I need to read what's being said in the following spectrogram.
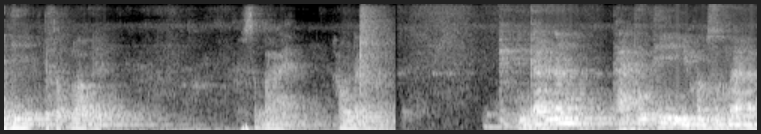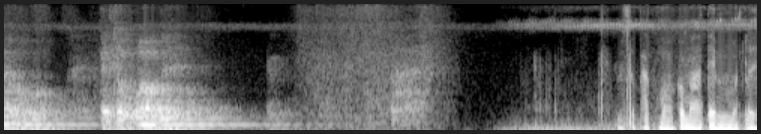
ห้องน้ำที่นี่กระจกรอบเลย สบายห้องน้ำเป็นการนั่งถ่ายทุกที่มีความสุขมากครับโอ้โหกระจกรอบเลยดูสักพักหมอก็มาเต็มหมดเลย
